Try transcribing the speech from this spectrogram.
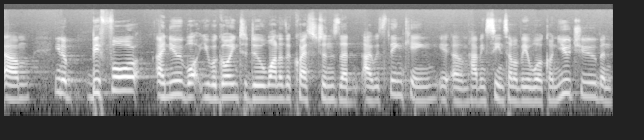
Um, you know, before I knew what you were going to do, one of the questions that I was thinking, um, having seen some of your work on YouTube and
